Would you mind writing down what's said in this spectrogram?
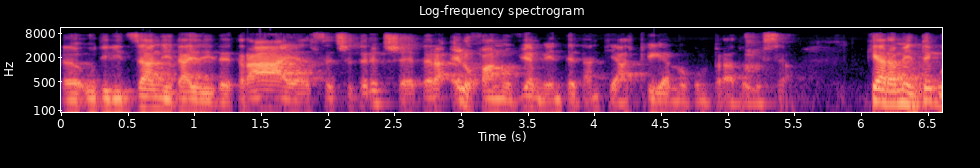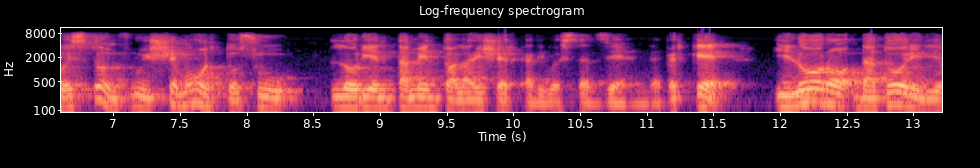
eh, utilizzando i tagli di trials, eccetera, eccetera, e lo fanno ovviamente tanti altri che hanno comprato questa. Chiaramente questo influisce molto su l'orientamento alla ricerca di queste aziende, perché i loro datori, di,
